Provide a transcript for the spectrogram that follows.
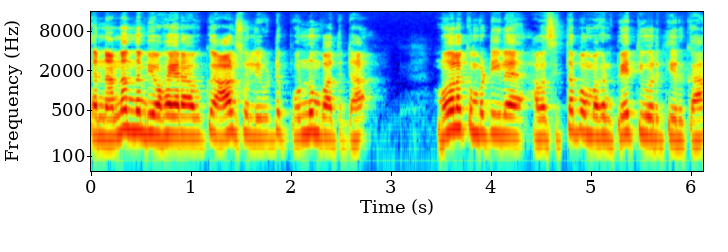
தன் அண்ணன் தம்பி வகையராவுக்கு ஆள் சொல்லிவிட்டு பொண்ணும் பார்த்துட்டா. முதலக்கம்பட்டியில் அவள் சித்தப்ப மகன் பேத்தி ஒருத்தி இருக்கா.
